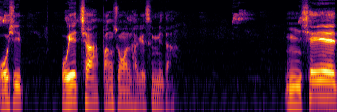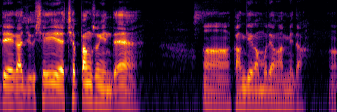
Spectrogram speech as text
55회차 방송을 하겠습니다. 음, 새해에 대해 가지고 새해 첫 방송인데 어, 관계가 무량합니다. 어,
